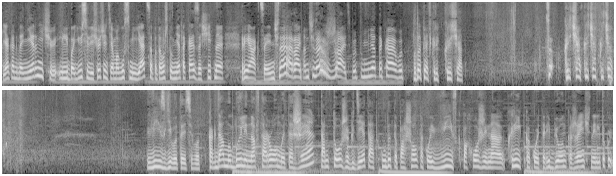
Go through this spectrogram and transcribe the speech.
Я когда нервничаю или боюсь, или еще что-нибудь, я могу смеяться, потому что у меня такая защитная реакция. Я начинаю орать, а начинаю ржать. Вот у меня такая вот... Вот опять кричат. Кричат, кричат, кричат визги вот эти вот. Когда мы были на втором этаже, там тоже где-то откуда-то пошел такой визг, похожий на крик какой-то ребенка, женщины или такой...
